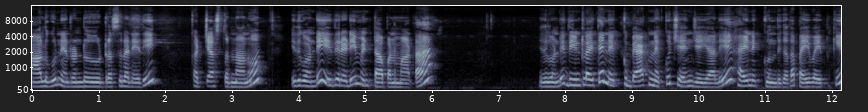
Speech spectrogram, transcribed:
నాలుగు నేను రెండు డ్రెస్సులు అనేది కట్ చేస్తున్నాను. ఇదిగోండి ఇది రెడీమేడ్ టాప్ అనమాట ఇదిగోండి దీంట్లో అయితే నెక్ బ్యాక్ నెక్ చేంజ్ చేయాలి. హై నెక్ ఉంది కదా పై వైపుకి.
